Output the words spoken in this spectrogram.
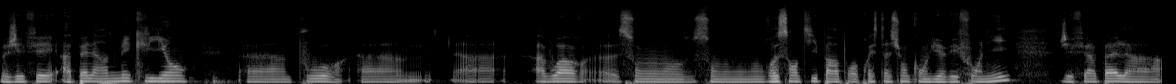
ben, j'ai fait appel à un de mes clients euh, pour avoir son, ressenti par rapport aux prestations qu'on lui avait fournies. J'ai fait appel à,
